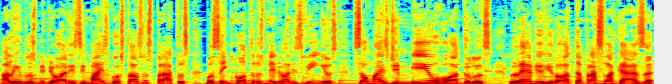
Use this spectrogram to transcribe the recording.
Além dos melhores e mais gostosos pratos, você encontra os melhores vinhos. São mais de mil rótulos. Leve o Hirota para sua casa.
